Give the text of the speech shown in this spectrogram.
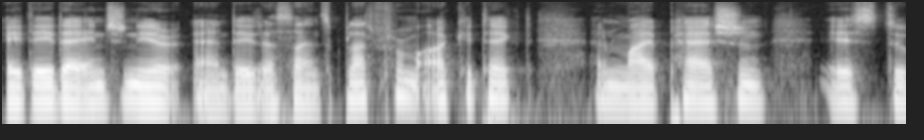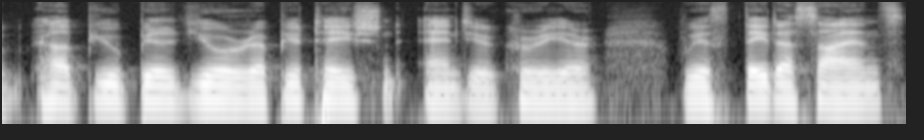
a data engineer and data science platform architect, and my passion is to help you build your reputation and your career with data science.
